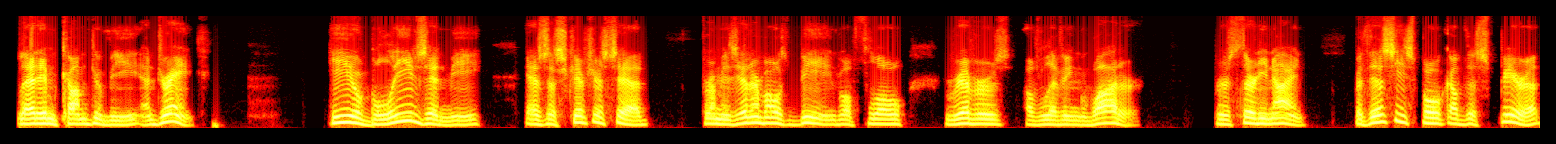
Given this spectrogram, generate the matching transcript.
let him come to me and drink. He who believes in me, as the scripture said, from his innermost being will flow rivers of living water. Verse 39 But this he spoke of the Spirit,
